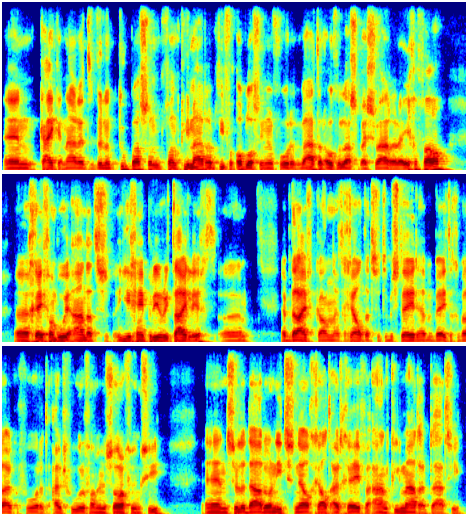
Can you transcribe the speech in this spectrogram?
En kijkend naar het willen toepassen van klimaatadaptieve oplossingen voor wateroverlast bij zware regenval, uh, geeft Van Boeien aan dat hier geen prioriteit ligt. Het bedrijf kan het geld dat ze te besteden hebben beter gebruiken voor het uitvoeren van hun zorgfunctie en zullen daardoor niet snel geld uitgeven aan klimaatadaptatie.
